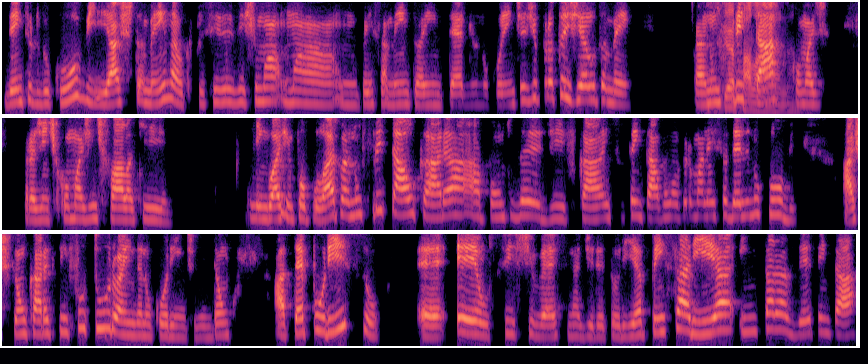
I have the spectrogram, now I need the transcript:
dentro do clube e acho também, né, que precisa existir uma, uma, um pensamento aí interno no Corinthians de protegê-lo também, para não fritar, falar, como a, pra gente, como a gente fala aqui, linguagem popular, para não fritar o cara a ponto de, de ficar insustentável uma permanência dele no clube. Acho que é um cara que tem futuro ainda no Corinthians. Então, até por isso, é, eu, se estivesse na diretoria, pensaria em trazer, tentar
